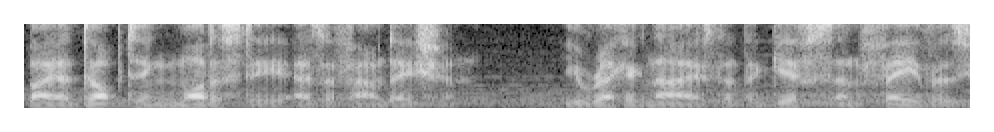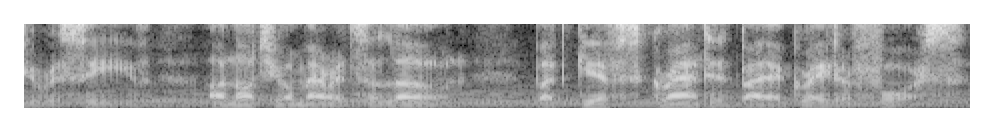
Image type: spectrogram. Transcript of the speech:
By adopting modesty as a foundation, you recognize that the gifts and favors you receive are not your merits alone, but gifts granted by a greater force.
